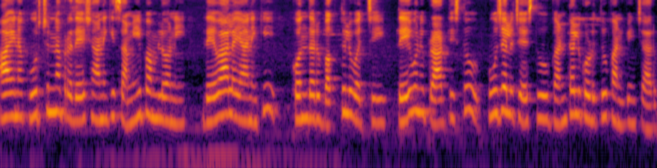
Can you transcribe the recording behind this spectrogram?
ఆయన కూర్చున్న ప్రదేశానికి సమీపంలోని దేవాలయానికి కొందరు భక్తులు వచ్చి దేవుని ప్రార్థిస్తూ పూజలు చేస్తూ గంటలు కొడుతూ కనిపించారు.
